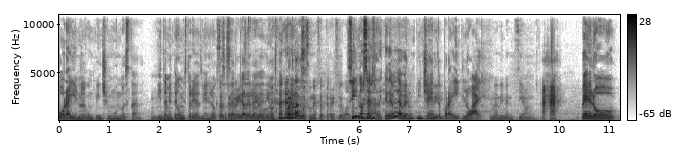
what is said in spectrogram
por ahí en algún pinche mundo está. Y también tengo mis teorías bien locas acerca de lo de Dios. ¿Te acuerdas? es un extraterrestre algo. Sí, no sé, o sea, de que debe de haber un pinche ente Sí. por ahí, lo hay. Una dimensión. Ajá. Pero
